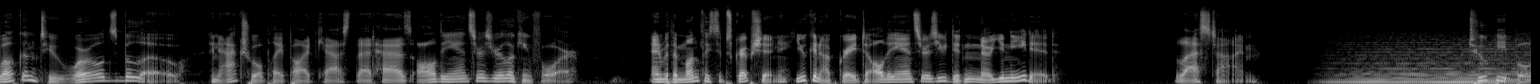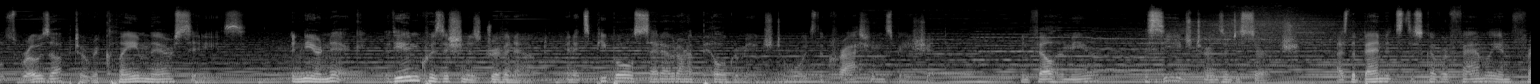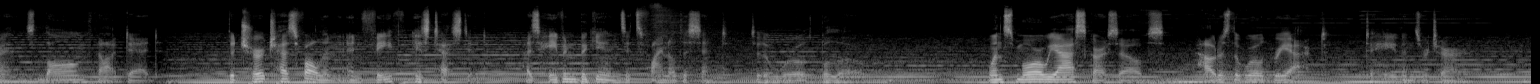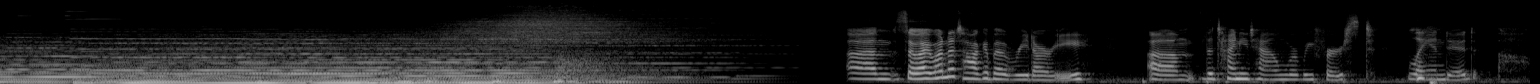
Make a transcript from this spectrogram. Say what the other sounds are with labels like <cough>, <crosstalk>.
Welcome to Worlds Below, an actual play podcast that has all the answers you're looking for. And with a monthly subscription, you can upgrade to all the answers you didn't know you needed. Last time. Two peoples rose up to reclaim their cities. Near Nick, the Inquisition is driven out, and its people set out on a pilgrimage towards the crashing spaceship. In Felhamir, the siege turns into search, as the bandits discover family and friends long thought dead. The church has fallen and faith is tested as Haven begins its final descent to the world below. Once more, we ask ourselves how does the world react to Haven's return? Um, so I want to talk about Ridari, um, the tiny town where we first landed.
